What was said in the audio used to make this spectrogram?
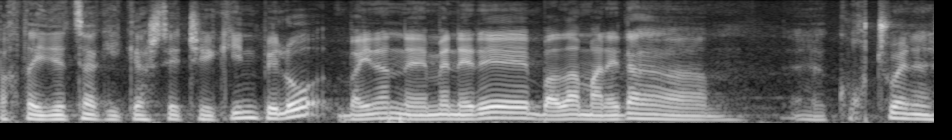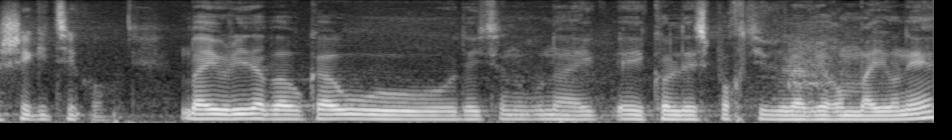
partaidetzak ikastetxeekin, pelo, baina hemen ere bada manera eh, kurtsuen segitzeko. Bai hori da baukagu deitzen duguna Ecole de Sportif de l'Aviron Bayonne.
